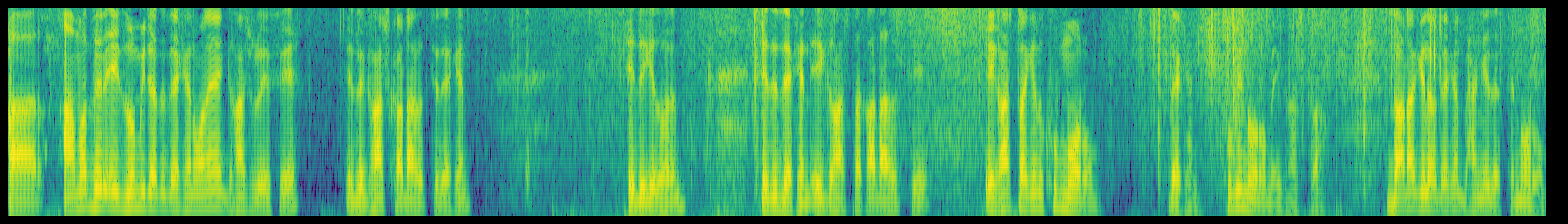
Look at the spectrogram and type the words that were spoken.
আর আমাদের এই জমিটাতে দেখেন অনেক ঘাস রয়েছে। এই যে ঘাস কাটা হচ্ছে দেখেন। এদিকে ধরেন। এই যে দেখেন, এই ঘাসটা কাটা হচ্ছে। এই ঘাসটা কিন্তু খুব নরম। দেখেন, খুবই নরম এই ঘাসটা। ডাঁড়াগুলো দেখেন ভাঙে যাচ্ছে, নরম।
